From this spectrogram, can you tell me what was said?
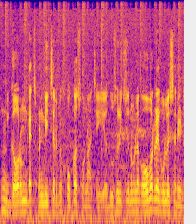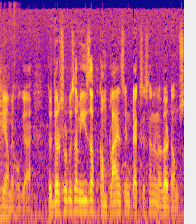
कि गवर्नमेंट एक्सपेंडिचर पे फोकस होना चाहिए। दूसरी चीज़ मतलब ओवर रेगुलेशन इंडिया में हो गया है। तो there should be some ease of compliance in taxation and other terms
